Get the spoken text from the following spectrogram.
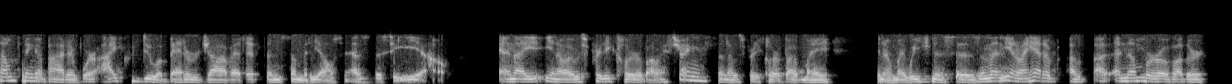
something about it where I could do a better job at it than somebody else as the CEO. And I, you know, I was pretty clear about my strengths and I was pretty clear about my, you know, my weaknesses. And then, you know, I had a, a, a number of other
